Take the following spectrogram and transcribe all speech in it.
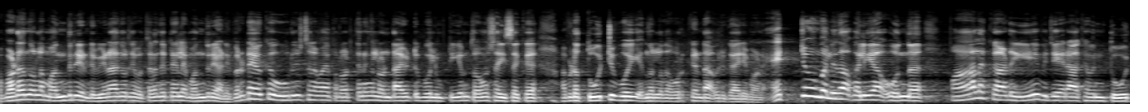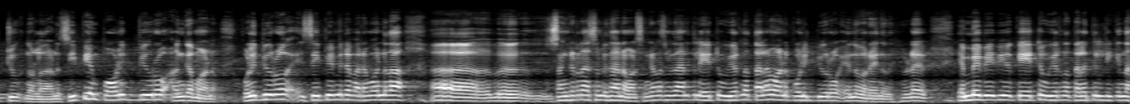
അവിടെ നിന്നുള്ള മന്ത്രിയുണ്ട്. വീണ ജോർജ് പത്തനംതിട്ടയിലെ മന്ത്രിയാണ്. ഇവരുടെയൊക്കെ ഊർജസ്വലമായ പ്രവർത്തനങ്ങൾ ഉണ്ടായിട്ട് പോലും ടി എം തോമസ് ഐസക്ക് അവിടെ തോറ്റുപോയി എന്നുള്ളത് ഓർക്കേണ്ട ഒരു കാര്യമാണ്. ഏറ്റവും വലുത വലിയ ഒന്ന് പാലക്കാട് എ വിജയരാഘവൻ തോറ്റു എന്നുള്ളതാണ്. സി പി എം പോളിറ്റ് ബ്യൂറോ അംഗമാണ്. പോളിറ്റ് ബ്യൂറോ സി പി എമ്മിന്റെ പരമോന്നത സംഘടനാ സംവിധാനമാണ്. സംഘടനാ സംവിധാനത്തിലെ ഏറ്റവും ഉയർന്ന തലമാണ് പോളിറ്റ് ബ്യൂറോ എന്ന് പറയുന്നത്. ഇവിടെ എം എ ബേബിയൊക്കെ ഏറ്റവും ഉയർന്ന തലത്തിലിരിക്കുന്ന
